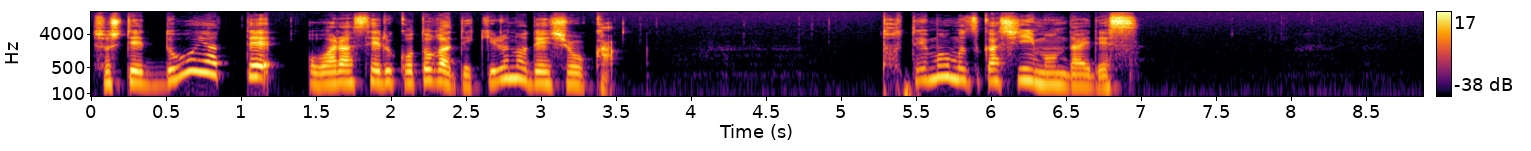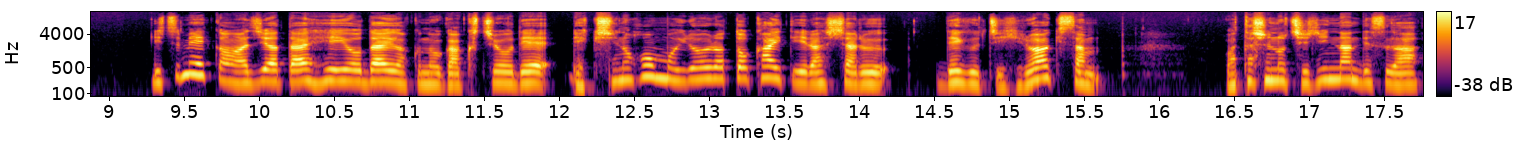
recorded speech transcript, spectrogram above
そしてどうやって終わらせることができるのでしょうか？とても難しい問題です。立命館アジア太平洋大学の学長で歴史の本もいろいろと書いていらっしゃる出口博明さん。私の知人なんですが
